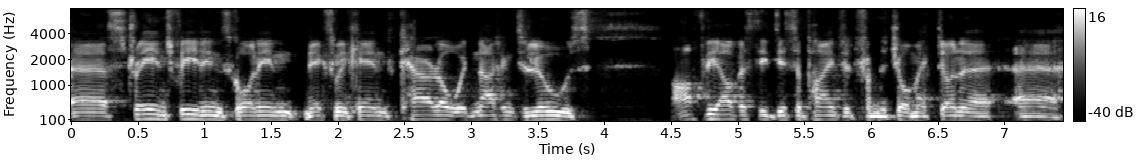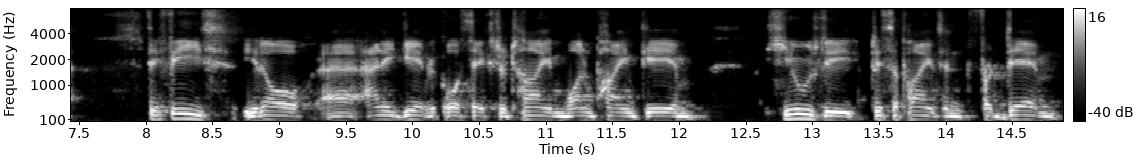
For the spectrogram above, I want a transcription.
uh, strange feelings going in next weekend. Carlow with nothing to lose. Offaly obviously disappointed from the Joe McDonagh uh, defeat. You know, uh, any game that goes extra time, one point game hugely disappointing for them.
